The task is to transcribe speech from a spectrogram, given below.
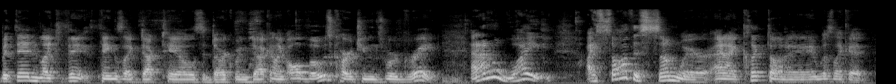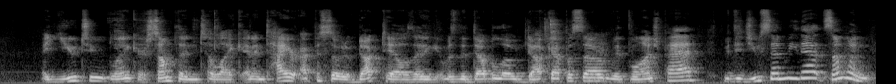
but then, like th- things like Ducktales and Darkwing Duck, and like all those cartoons were great. And I don't know why I saw this somewhere, and I clicked on it, and it was like a a YouTube link or something to like an entire episode of Ducktales. I think it was the Double O Duck episode with Launchpad. Did you send me that? Someone,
